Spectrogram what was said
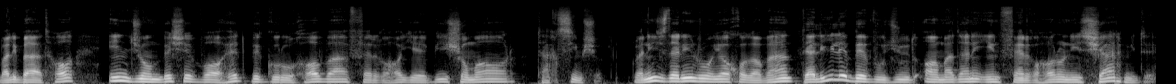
ولی بعدها این جنبش واحد به گروه ها و فرقه های بیشمار تقسیم شد و نیز در این رویا خداوند دلیل به وجود آمدن این فرقه ها رو نیز شرح میده.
